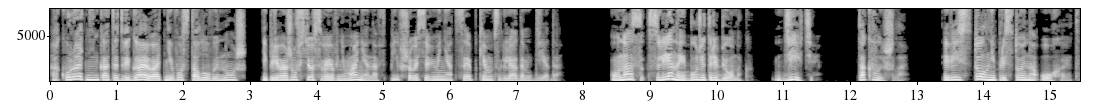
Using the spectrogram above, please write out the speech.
аккуратненько отодвигаю от него столовый нож и перевожу все свое внимание на впившегося в меня цепким взглядом деда. У нас с Леной будет ребенок. Дети. Так вышло. Весь стол непристойно охает.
